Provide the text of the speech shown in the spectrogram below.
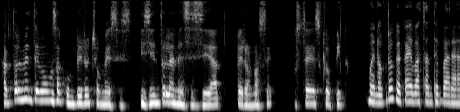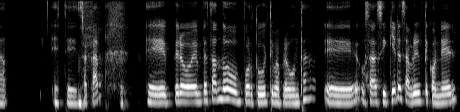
Actualmente vamos a cumplir ocho meses y siento la necesidad, pero no sé. ¿Ustedes qué opinan? Bueno, creo que acá hay bastante para este, sacar. Eh, pero empezando por tu última pregunta, eh, o sea, si quieres abrirte con él,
